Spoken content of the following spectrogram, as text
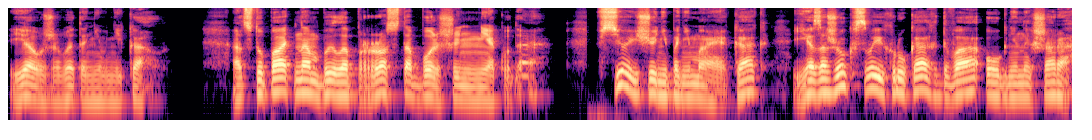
Я уже в это не вникал. Отступать нам было просто больше некуда. Все еще не понимая как, я зажег в своих руках два огненных шара.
